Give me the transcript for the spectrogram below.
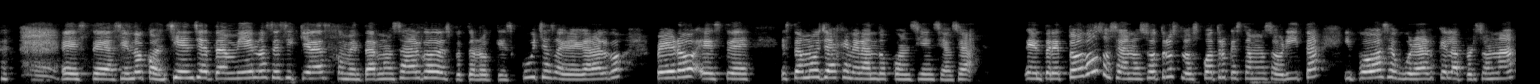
este, haciendo conciencia también, no sé si quieras comentarnos algo respecto a lo que escuchas, agregar algo, pero este, estamos ya generando conciencia, o sea, entre todos, o sea, nosotros los cuatro que estamos ahorita, y puedo asegurar que la persona,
